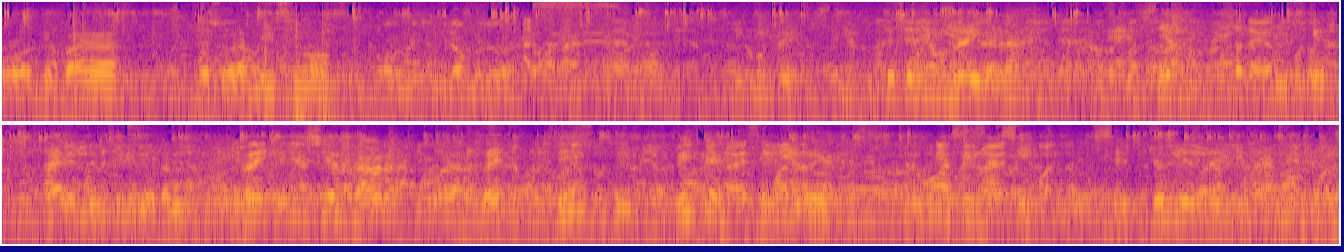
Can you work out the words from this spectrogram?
Jugador que paga. Pozo grandísimo. Disculpe, señor, usted tenía un rey, ¿verdad? ¿Sí o no? ¿Por qué? Rey tenía sí o no, la verdad. ¿Rey? ¿Sí? ¿Viste? 9.50. Pero vos haces así. 19.50. Se- Yo vi el rey también, pues,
